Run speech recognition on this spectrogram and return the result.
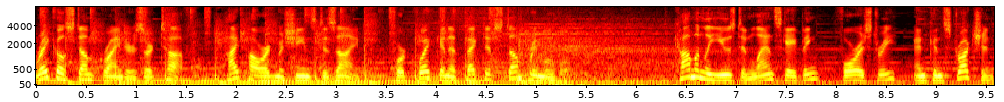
Rayco stump grinders are tough, high-powered machines designed for quick and effective stump removal. Commonly used in landscaping, forestry, and construction,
